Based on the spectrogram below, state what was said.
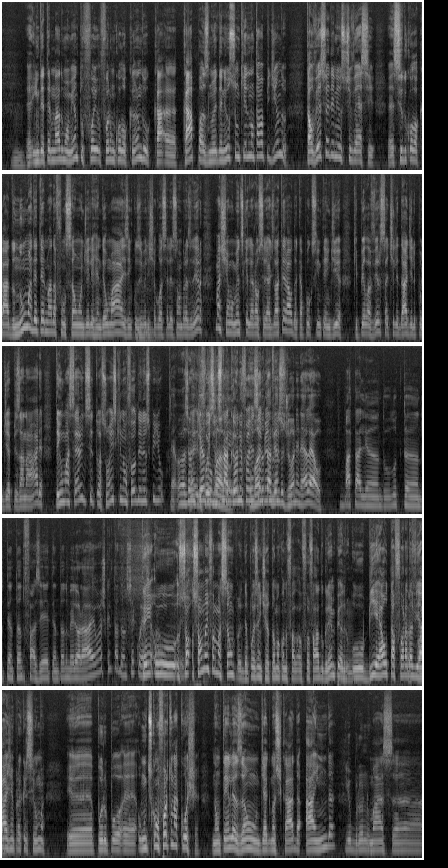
É, em determinado momento foi, foram colocando ca- eh, capas no Edenilson que ele não estava pedindo. Talvez se o Edenilson tivesse eh, sido colocado numa determinada função onde ele rendeu mais, inclusive ele chegou à seleção brasileira, mas tinha momentos que ele era auxiliar de lateral, daqui a pouco se entendia que pela versatilidade ele podia pisar na área. Tem uma série de situações que não foi o Edenilson que pediu. É, mas eu É, entendo, ele foi se destacando e foi o Mano tá recebendo vendo isso. o Johnny, né, Léo? Batalhando, lutando, tentando fazer, tentando melhorar. Eu acho que ele tá dando sequência. Tem o, só, só uma informação, depois a gente retoma quando falar- for falar do Grêmio, Pedro. O Biel tá fora Tá da fora. viagem para Criciúma. É, por, por, é, um desconforto na coxa. Não tem lesão diagnosticada ainda, E o Bruno? mas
